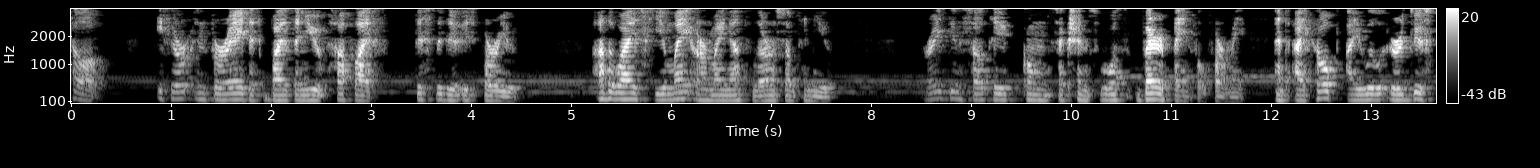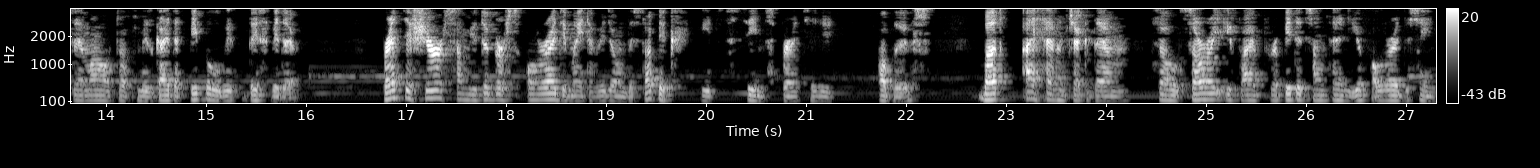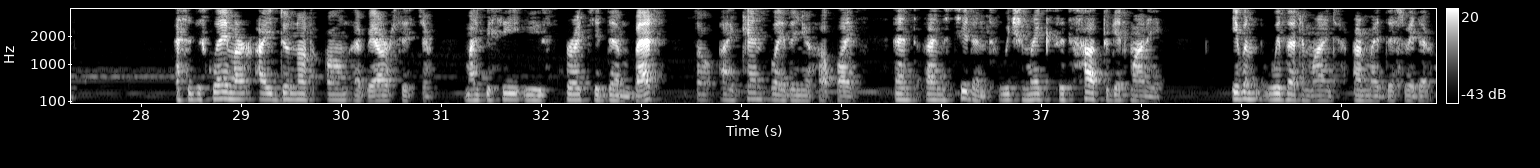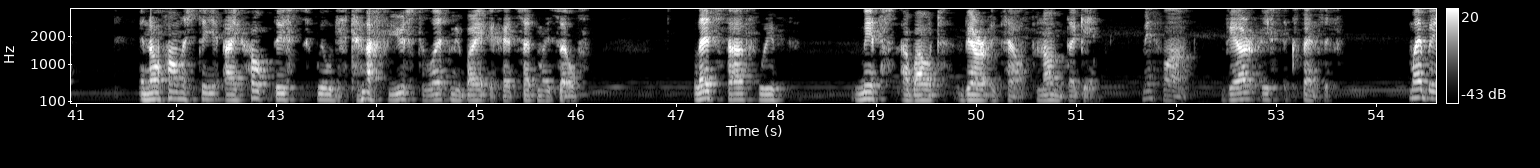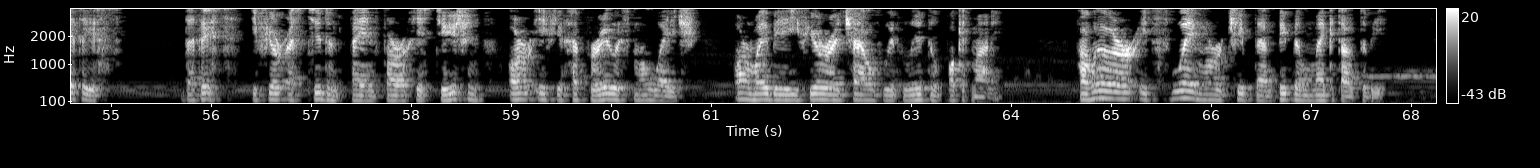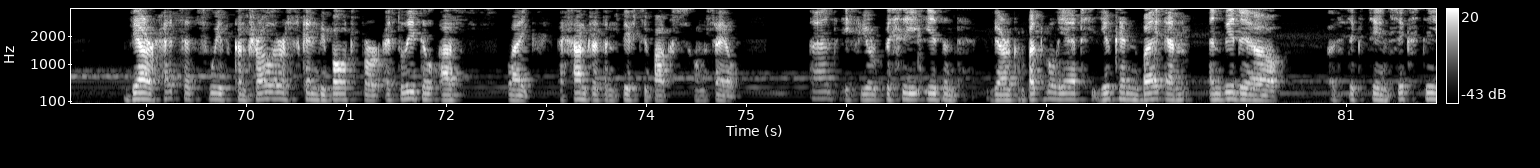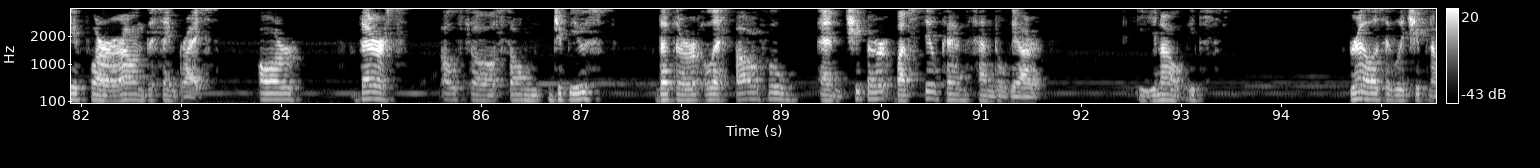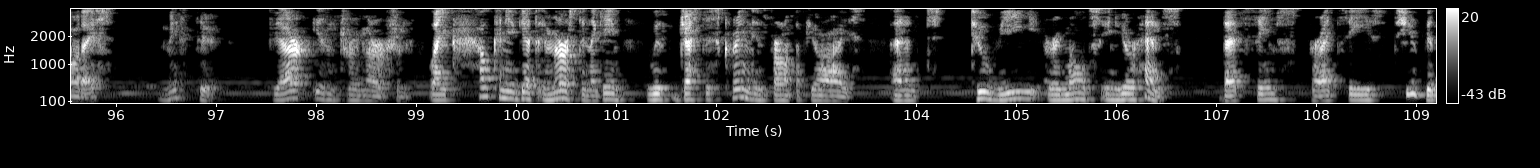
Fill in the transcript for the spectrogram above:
Hello. If you're infuriated by the new Half-Life, this video is for you. Otherwise, you may or may not learn something new. Reading salty comment sections was very painful for me, and I hope I will reduce the amount of misguided people with this video. Pretty sure some YouTubers already made a video on this topic, it seems pretty obvious. But I haven't checked them, so sorry if I've repeated something you've already seen. As a disclaimer, I do not own a VR system. My PC is pretty damn bad, so I can't play the new Half-Life, and I'm a student, which makes it hard to get money. Even with that in mind, I made this video. In all honesty, I hope this will get enough views to let me buy a headset myself. Let's start with myths about VR itself, not the game. Myth 1. VR is expensive. Maybe it is, that is, if you're a student paying for his tuition, or if you have really small wage, or maybe if you're a child with little pocket money. However, it's way more cheap than people make it out to be. VR headsets with controllers can be bought for as little as like 150 bucks on sale. And if your PC isn't VR compatible yet, you can buy an Nvidia 1660 for around the same price. Or there's also some GPUs that are less powerful and cheaper but still can handle VR. You know, it's relatively cheap nowadays. Myth 2. VR isn't true immersion. Like, how can you get immersed in a game with just a screen in front of your eyes and two Wii remotes in your hands? That seems pretty stupid.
